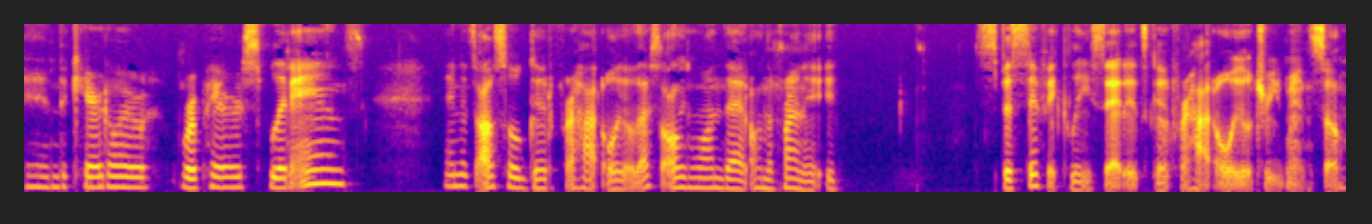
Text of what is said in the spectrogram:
And the carrot oil repairs split ends. And it's also good for hot oil. That's the only one that on the front it, it specifically said it's good for hot oil treatment. So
